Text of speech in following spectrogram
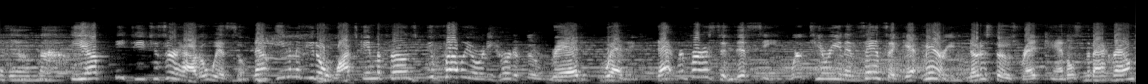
Yep, he teaches her how to whistle. Now, even if you don't watch Game of Thrones, you've probably already heard of the Red Wedding. That refers to this scene where Tyrion and Sansa get married. Notice those red candles in the background?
